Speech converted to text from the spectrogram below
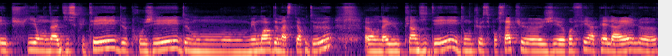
et puis on a discuté de projets, de mon mémoire de Master 2. Euh, on a eu plein d'idées et donc c'est pour ça que j'ai refait appel à elle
